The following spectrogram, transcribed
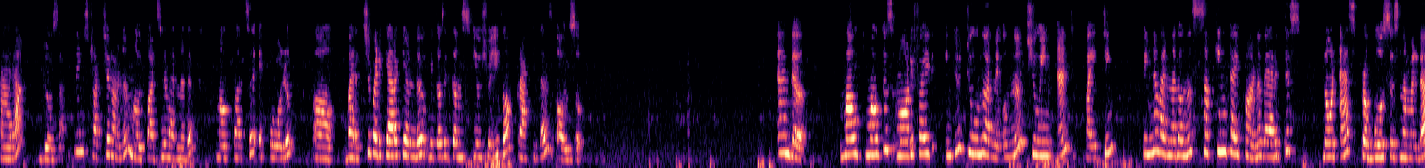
paraglossa ഇത്രയും സ്ട്രക്ചർ ആണ് മൗത്ത് പാർട്സിന് വരുന്നത്. മൗത്ത് പാർട്സ് എപ്പോഴും വരച്ചു പഠിക്കാറൊക്കെ ഉണ്ട് because it comes usually for practicals also and mouth mouth is modified into എന്ന് പറഞ്ഞ. ഒന്ന് ചൂയിങ് ആൻഡ് ബൈറ്റിംഗ് പിന്നെ വരുന്നത് ഒന്ന് സക്കിംഗ് ടൈപ്പ് ആണ്. Where it is known as proboscis നമ്മളുടെ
